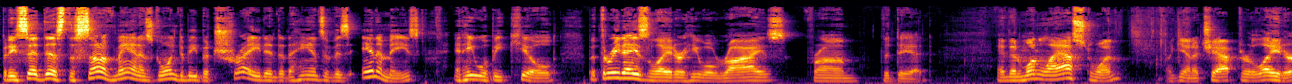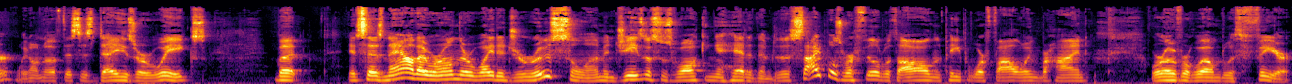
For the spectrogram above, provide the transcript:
But he said this The Son of Man is going to be betrayed into the hands of his enemies, and he will be killed. But three days later, he will rise from the dead. And then one last one, again, a chapter later. We don't know if this is days or weeks, but it says, Now they were on their way to Jerusalem, and Jesus was walking ahead of them. The disciples were filled with awe, and the people were following behind, were overwhelmed with fear.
